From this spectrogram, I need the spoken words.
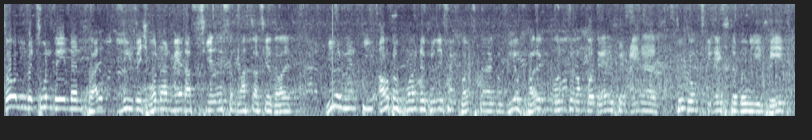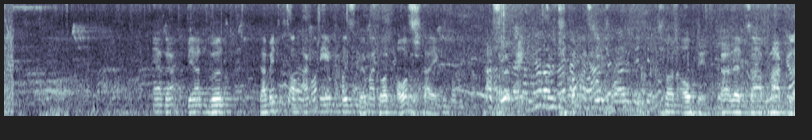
So, liebe Zusehenden, falls Sie sich wundern, wer das hier ist und was das hier soll, wir sind die Autofreunde Friedrichshain-Kreuzberg und wir folgen unserem Modell für eine zukunftsgerechte Mobilität erwerbt werden wird, damit es auch angenehm ist, wenn man dort aussteigt. Das wird ein riesen Spaß. Ich freue mich jetzt schon auf den Görlitzer Parkplatz.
